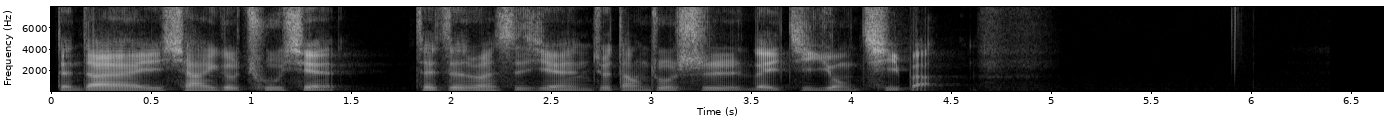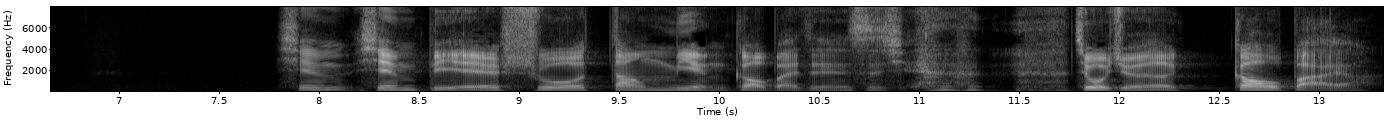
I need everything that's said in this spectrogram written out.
等待下一个出现，在这段时间就当做是累积勇气吧。先先别说当面告白这件事情，就我觉得告白啊，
